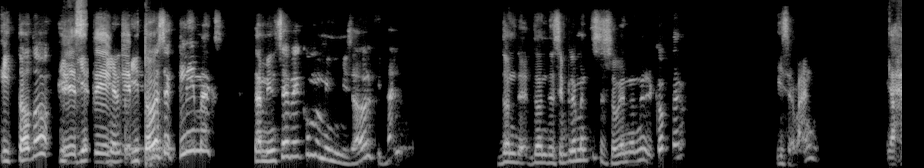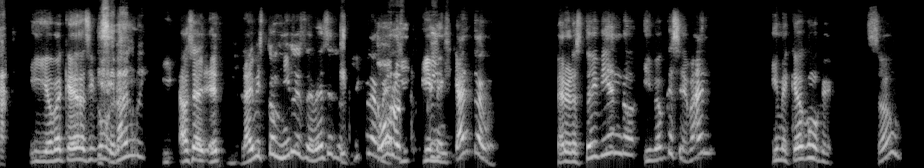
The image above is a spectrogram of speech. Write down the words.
y todo, y, y- y Este, el- y todo ese clímax también se ve como minimizado al final, donde, donde simplemente se suben a un helicóptero y se van. Ajá. Y yo me quedo así Y como, se van, güey. y, o sea, eh, la he visto miles de veces la Y película, güey, los y, y me encanta, güey. Pero lo estoy viendo y veo que se van y me quedo como que, so,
